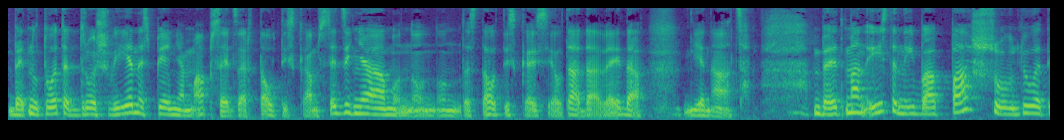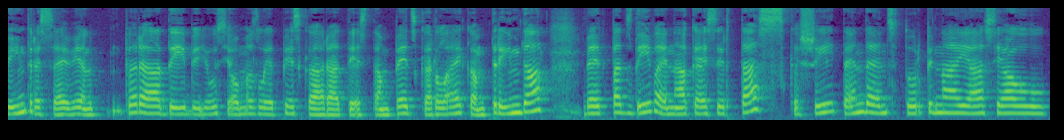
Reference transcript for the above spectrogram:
Bet nu, to tad droši vien es pieņemu apsēdz ar tautiskām sedziņām, un, un, un tas tautiskais jau tādā veidā ienāca. Bet man īstenībā pašu ļoti interesē viena parādība. Jūs jau mazliet pieskārāties tam pēckara laikam trimdā, bet pats dīvainākais ir tas, ka šī tendence turpinājās jau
